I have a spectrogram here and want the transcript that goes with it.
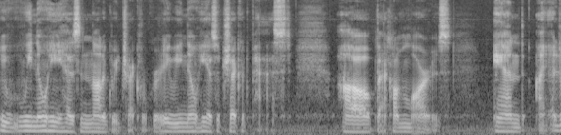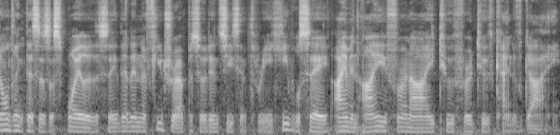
a, we know he has not a great track record. We know he has a checkered past uh, back on Mars. And I, I don't think this is a spoiler to say that in a future episode in season three, he will say, I'm an eye for an eye, tooth for a tooth kind of guy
